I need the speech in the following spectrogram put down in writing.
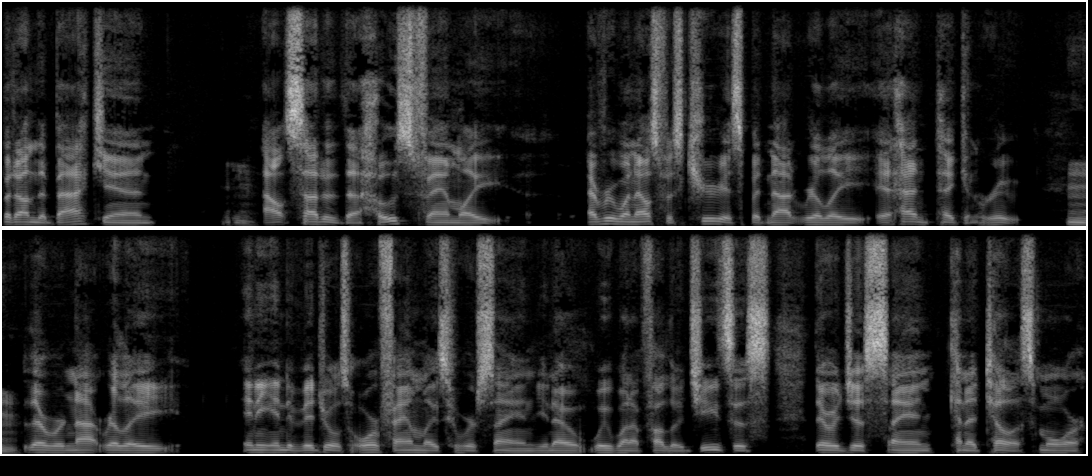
But on the back end, mm. outside of the host family, everyone else was curious, but not really, it hadn't taken root. Mm. There were not really any individuals or families who were saying, you know, we want to follow Jesus. They were just saying, can I tell us more?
